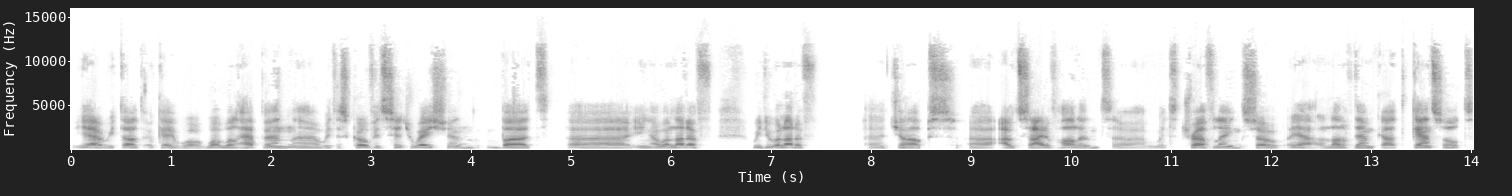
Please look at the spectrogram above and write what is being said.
yeah, we thought, okay, well, what will happen uh, with this COVID situation? But uh, you know, a lot of we do a lot of jobs uh, outside of Holland uh, with traveling. So yeah, a lot of them got cancelled.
